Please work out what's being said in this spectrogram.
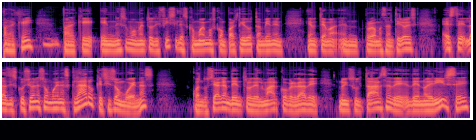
¿Para qué? Para que en esos momentos difíciles, como hemos compartido también en, en, tema, en programas anteriores, este, las discusiones son buenas, claro que sí son buenas, cuando se hagan dentro del marco, ¿verdad? De no insultarse, de, de no herirse,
